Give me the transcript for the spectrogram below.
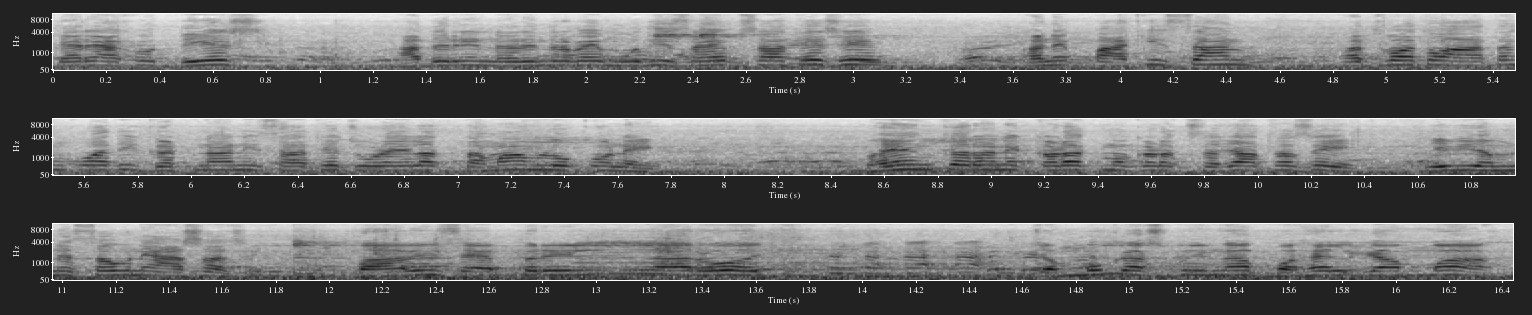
ત્યારે આખો દેશ આદરણીય નરેન્દ્રભાઈ મોદી સાહેબ સાથે છે અને પાકિસ્તાન અથવા તો આતંકવાદી ઘટનાની સાથે જોડાયેલા તમામ લોકોને ભયંકર અને કડકમાં કડક સજા થશે એવી અમને સૌને આશા છે. બાવીસ એપ્રિલના રોજ જમ્મુ કાશ્મીરના પહેલગામમાં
